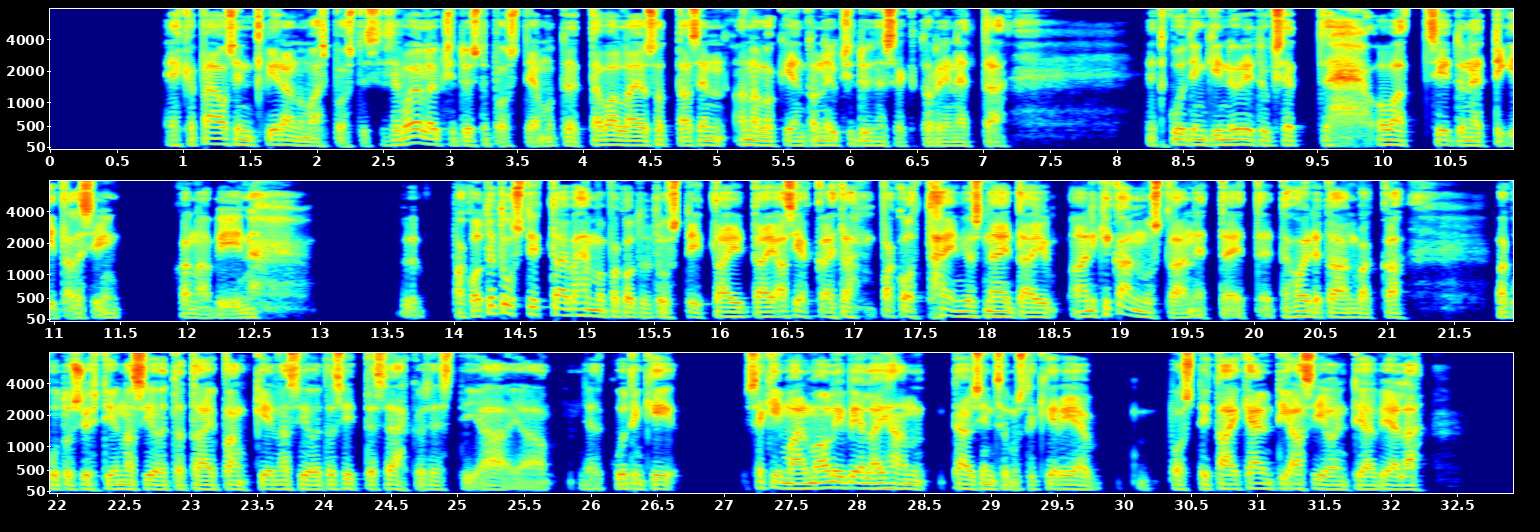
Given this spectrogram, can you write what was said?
ehkä pääosin viranomaispostissa. Se voi olla yksityistä postia, mutta tavallaan jos ottaa sen analogian tuonne yksityisen sektoriin, että, että kuitenkin yritykset ovat siirtyneet digitaalisiin kanaviin pakotetusti tai vähemmän pakotetusti tai, tai asiakkaita pakottaen, jos näin, tai ainakin kannustaan, että, että, että hoidetaan vaikka vakuutusyhtiön asioita tai pankkien asioita sitten sähköisesti. Ja, ja, ja kuitenkin sekin maailma oli vielä ihan täysin semmoista kirje, posti- tai käyntiasiointia vielä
